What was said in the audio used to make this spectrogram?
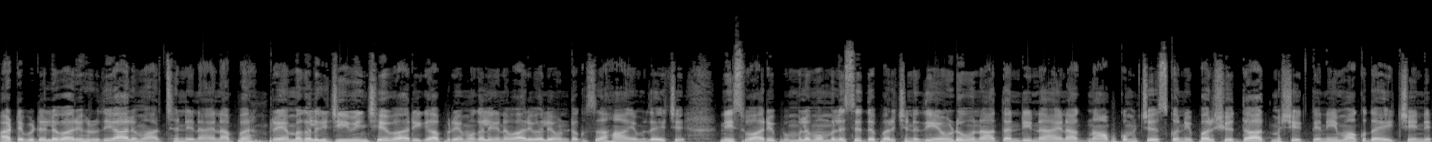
అటు బిడ్డలు వారి హృదయాలు మార్చండి నాయన. ప్రేమ కలిగి జీవించే వారిగా ప్రేమ కలిగిన వారి వారి వలె ఉంటకు సహాయం దయచే నీ స్వరూపములో మమ్మల్ని సిద్ధపరిచిన దేవుడు నా తండ్రి నాయన జ్ఞాపకం చేసుకుని పరిశుద్ధాత్మ శక్తిని మాకు దయచేయండి.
